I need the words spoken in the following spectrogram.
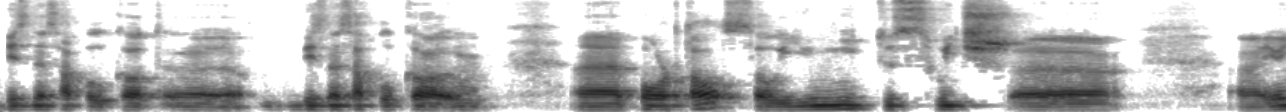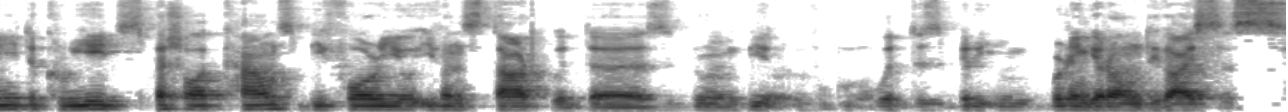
business apple code business apple.com portal. So you need to switch you need to create special accounts before you even start with the with this bring your own devices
